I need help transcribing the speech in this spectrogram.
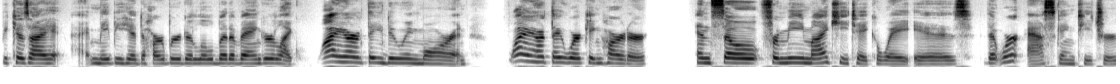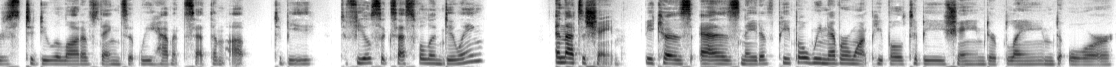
because I, I maybe had harbored a little bit of anger like, why aren't they doing more and why aren't they working harder? And so for me, my key takeaway is that we're asking teachers to do a lot of things that we haven't set them up to be to feel successful in doing. And that's a shame because as native people, we never want people to be shamed or blamed or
